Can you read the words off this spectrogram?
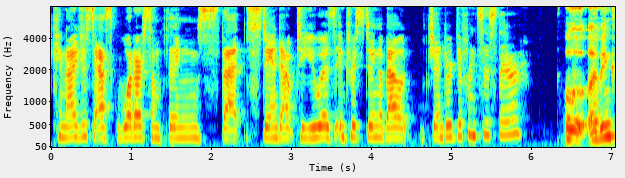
Can I just ask what are some things that stand out to you as interesting about gender differences there? Well, I think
